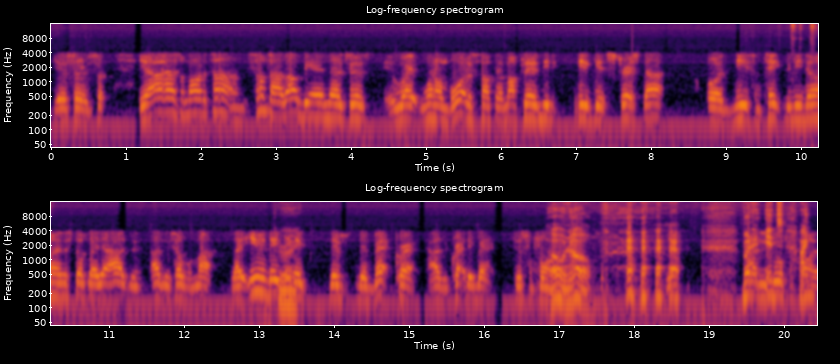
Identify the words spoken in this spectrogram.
Yes, sir. So, yeah, I ask them all the time. Sometimes I'll be in there just right when on board or something. My players need need to get stretched out or need some tape to be done and stuff like that. I just I just help them out. Like even if they right. need their, their their back crack, I just crack their back just for fun. Oh no. yeah. But it's it I.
